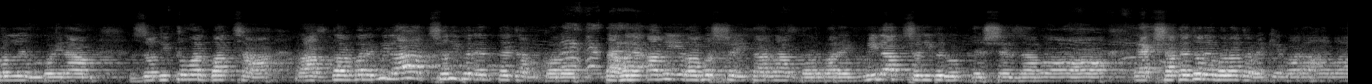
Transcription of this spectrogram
বললেন, বৈরাম, যদি তোমার বাচ্চা রাজ দরবারে মিলাদ শরীফের ইন্তজাম করে, তাহলে আমি অবশ্যই তার রাজ দরবারে মিলাদ শরীফের উদ্দেশ্যে যাব। একসাথে ধরে বলা যাবে কে মারা হবা?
